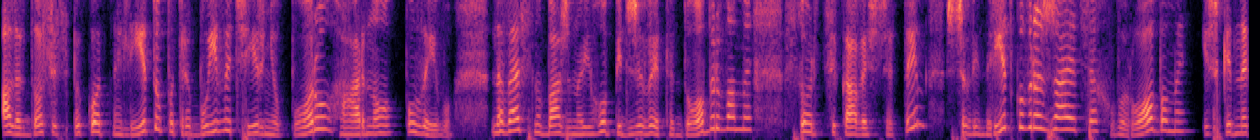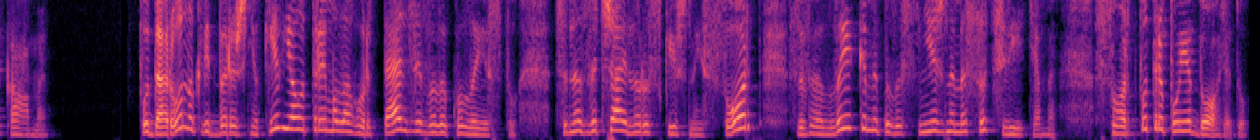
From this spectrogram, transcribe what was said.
але в досить спекотне літо потребує вечірню пору гарного поливу. Навесно бажано його підживити добривами. Сорт цікавий ще тим, що він рідко вражається хворобами і шкідниками. Подарунок від бережнюків я отримала гортензію великолисту. Це надзвичайно розкішний сорт з великими білосніжними соцвіттями. Сорт потребує догляду.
